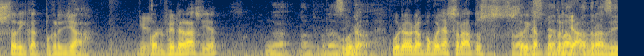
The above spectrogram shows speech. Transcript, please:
serikat pekerja. Konfederasi ya Enggak, konfederasi Udah, enggak. udah, udah pokoknya 100 serikat pekerja. federasi.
